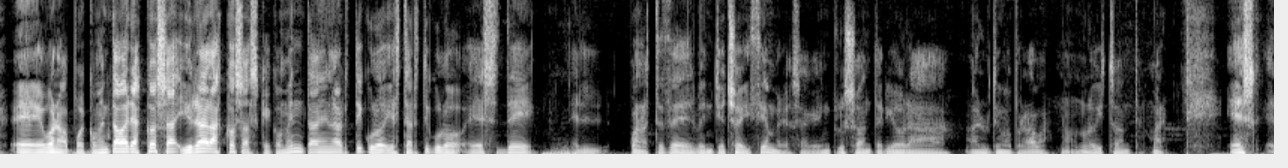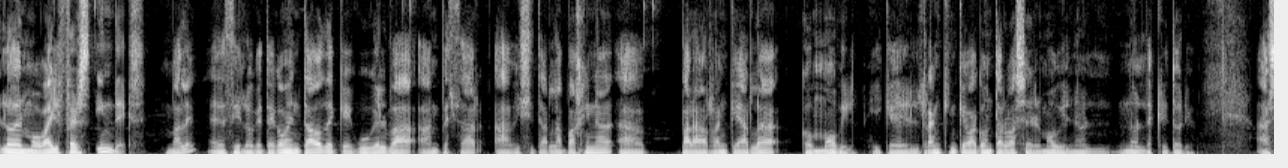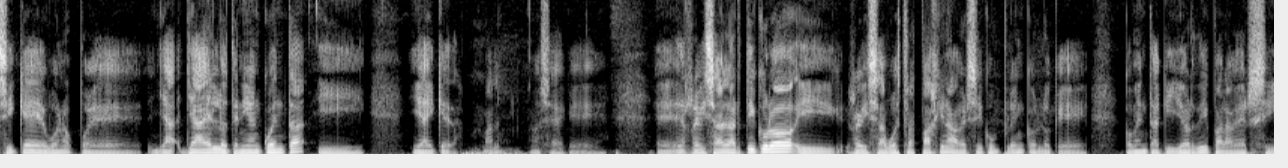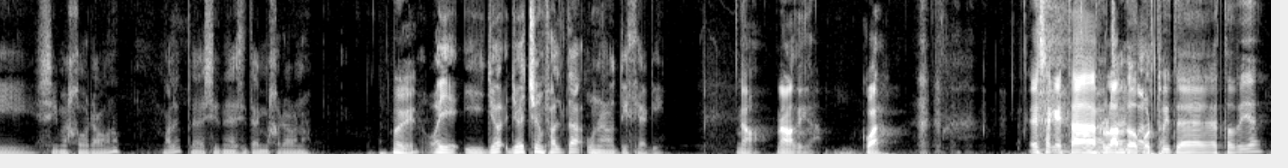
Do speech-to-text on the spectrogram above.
Eh, bueno, pues comenta varias cosas y una de las cosas que comenta en el artículo, y este artículo es de, el, bueno, este es del 28 de diciembre, o sea que incluso anterior al último programa, no, no lo he visto antes. Bueno, es lo del Mobile First Index. ¿Vale? Es decir, lo que te he comentado de que Google va a empezar a visitar la página para rankearla con móvil y que el ranking que va a contar va a ser el móvil, no el, no el de escritorio. Así que, bueno, pues ya, ya él lo tenía en cuenta y, y ahí queda, ¿vale? O sea que eh, revisar el artículo y revisar vuestras páginas a ver si cumplen con lo que comenta aquí Jordi para ver si, si mejora o no, ¿vale? Para ver si necesitáis mejorar o no. Muy bien. Oye, y yo, yo he hecho en falta una noticia aquí. No, no lo diga. ¿Cuál? ¿Esa que está rulando por Twitter estos días?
